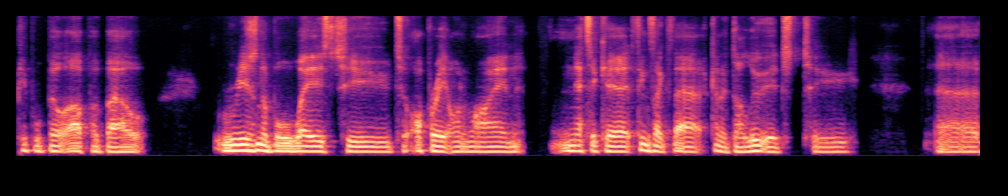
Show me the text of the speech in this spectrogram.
people built up about reasonable ways to to operate online, netiquette, things like that, kind of diluted to uh,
